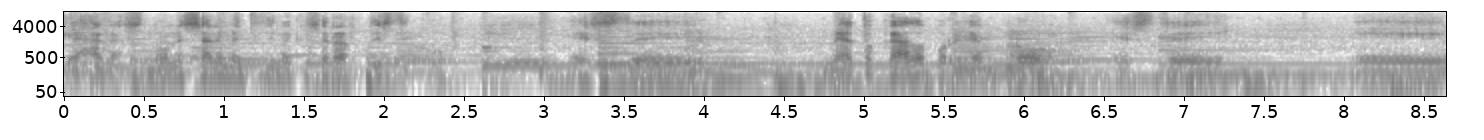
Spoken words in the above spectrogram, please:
que, hagas. No necesariamente tiene que ser artístico. Este, me ha tocado, por ejemplo, este, eh,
